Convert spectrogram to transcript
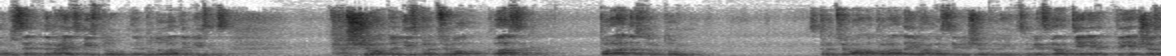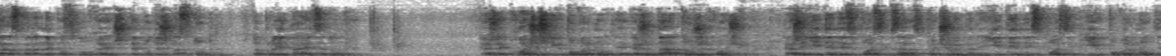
ну все, немає змісту е, будувати бізнес. Що тоді спрацювало? Класика. Порада структурна. Спрацювала порада Івана Васильовича Українця. Він сказав, Деня, ти якщо зараз мене не послухаєш, ти будеш наступним, хто приєднається до них. Каже, хочеш їх повернути? Я кажу, да, дуже хочу. Каже, єдиний спосіб зараз, почуй мене, єдиний спосіб їх повернути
